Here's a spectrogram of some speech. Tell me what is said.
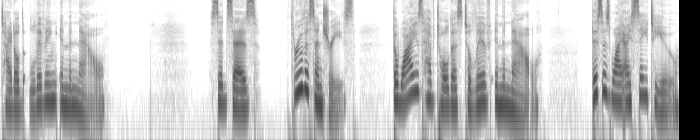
titled Living in the Now. Sid says, Through the centuries, the wise have told us to live in the now. This is why I say to you,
